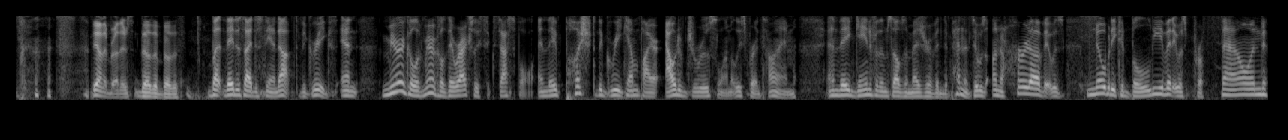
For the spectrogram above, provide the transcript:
the other brothers The other brothers. but they decided to stand up to the Greeks. And miracle of miracles, they were actually successful and they pushed the Greek Empire out of Jerusalem, at least for a time, and they gained for themselves a measure of independence. It was unheard of. It was nobody could believe it. It was profound.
